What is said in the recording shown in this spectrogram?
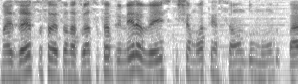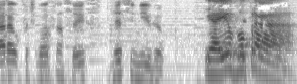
Mas essa seleção da França foi a primeira vez que chamou a atenção do mundo para o futebol francês nesse nível. E aí eu vou para a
